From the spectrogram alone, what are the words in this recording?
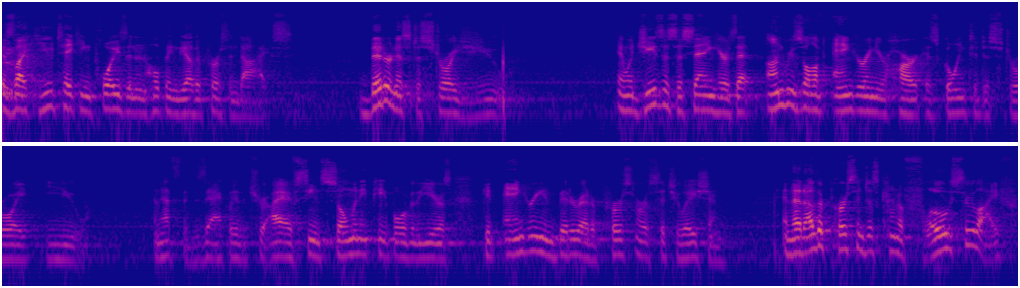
is like you taking poison and hoping the other person dies. Bitterness destroys you. And what Jesus is saying here is that unresolved anger in your heart is going to destroy you. And that's exactly the truth. I have seen so many people over the years get angry and bitter at a person or a situation. And that other person just kind of flows through life,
